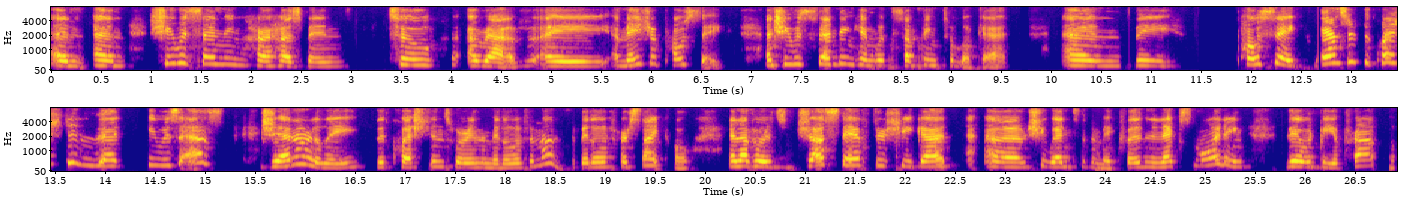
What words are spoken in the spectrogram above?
and and she was sending her husband to a rav a, a major posek and she was sending him with something to look at and the posek answered the question that he was asked generally the questions were in the middle of the month, the middle of her cycle. In other words, just after she got, uh, she went to the mikveh, and the next morning there would be a problem.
